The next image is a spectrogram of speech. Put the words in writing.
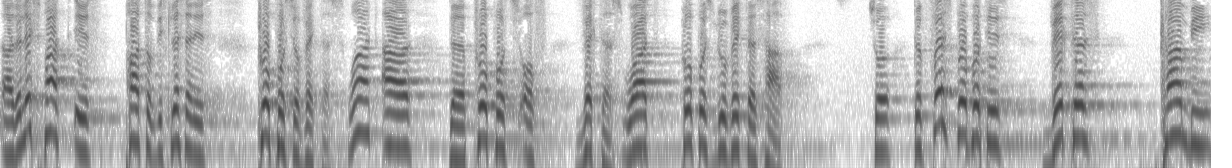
uh, the next part is, part of this lesson is properties of vectors. What are the properties of vectors? What properties do vectors have? So the first property is vectors can be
